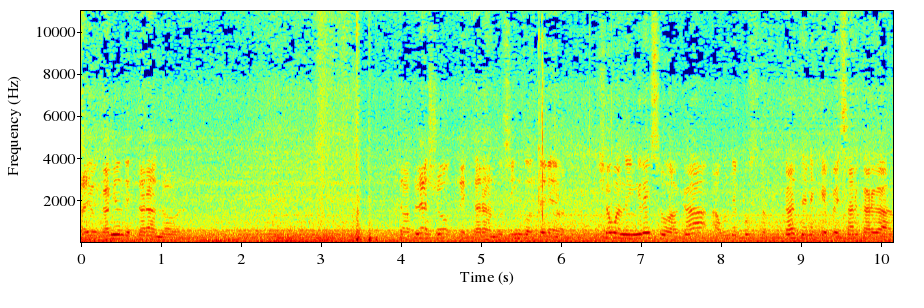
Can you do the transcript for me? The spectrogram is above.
Hay un camión destarando ahora. Taplayo destarando, sin contenedor. Yo cuando ingreso acá a un depósito fiscal tenés que pesar cargado.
